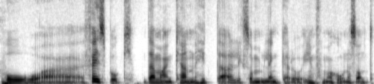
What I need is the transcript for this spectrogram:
på eh, Facebook där man kan hitta liksom länkar och information och sånt.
